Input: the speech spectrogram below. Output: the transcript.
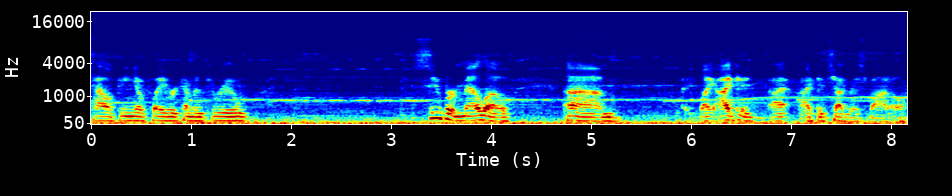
jalapeno flavor coming through. Super mellow. Um, like I could I, I could chug this bottle.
